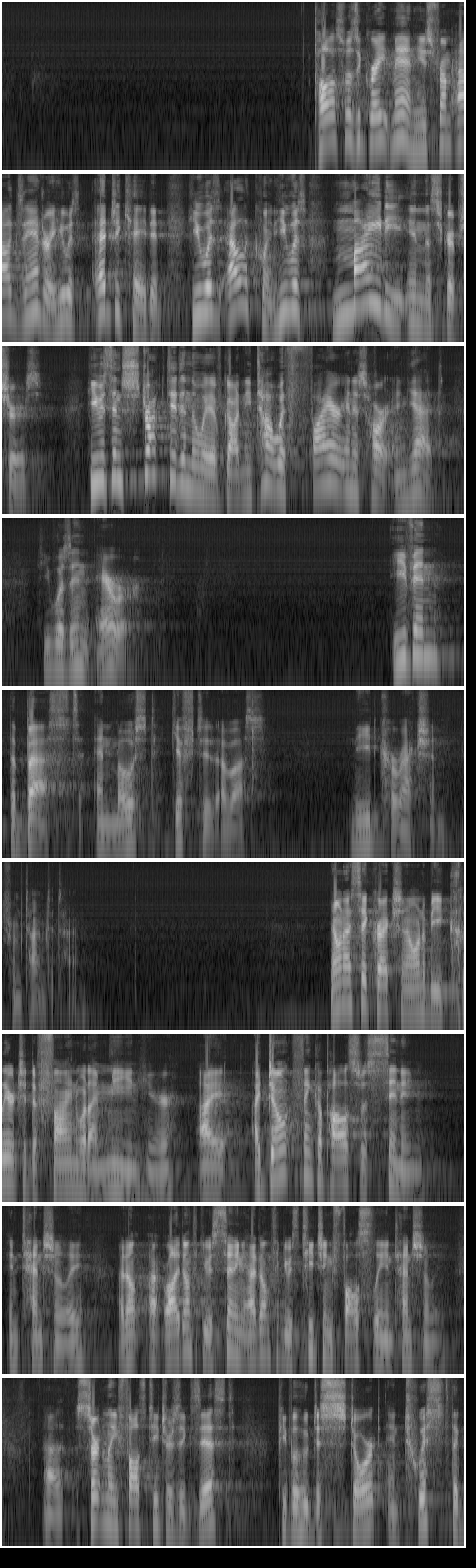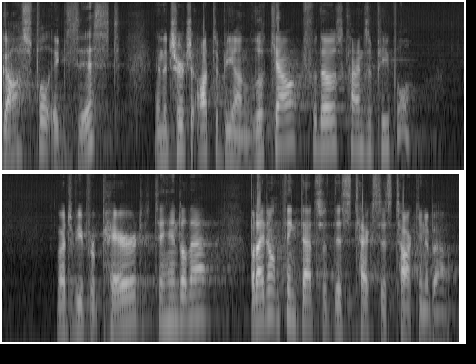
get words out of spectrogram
Apollos was a great man. He's from Alexandria. He was educated. He was eloquent. He was mighty in the scriptures. He was instructed in the way of God, and he taught with fire in his heart, and yet he was in error. Even the best and most gifted of us need correction from time to time. Now, when I say correction, I want to be clear to define what I mean here. I, I don't think Apollos was sinning intentionally. I don't, well, I don't think he was sinning. I don't think he was teaching falsely intentionally. Uh, certainly, false teachers exist. People who distort and twist the gospel exist, and the church ought to be on lookout for those kinds of people. We ought to be prepared to handle that. But I don't think that's what this text is talking about.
